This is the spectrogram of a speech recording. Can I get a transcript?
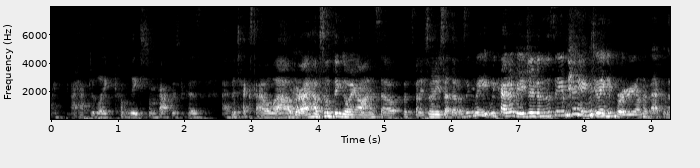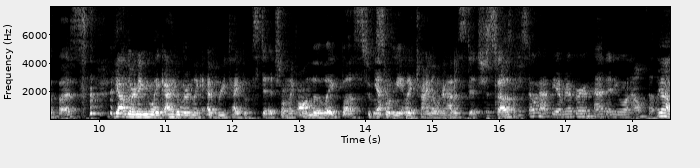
I, I have to like come late to swim practice because I have a textile lab or I have something going on. So that's funny. So when you said that, I was like, wait, we kind of majored in the same thing. Doing embroidery on the back of the bus. yeah, learning like I had to learn like every type of stitch. I'm like on the like bus to the Yeah. swim meet, like trying to learn how to stitch Just stuff. so happy. I've never had anyone else that like Yeah.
